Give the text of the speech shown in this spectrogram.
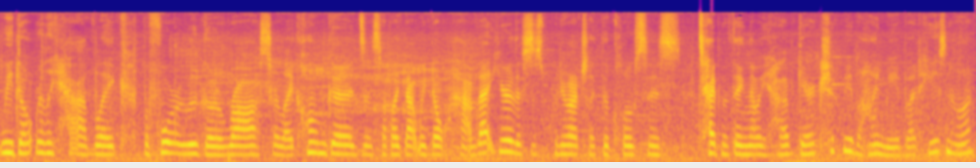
we don't really have like before we would go to Ross or like Home Goods and stuff like that. We don't have that here. This is pretty much like the closest type of thing that we have. Garrick should be behind me, but he's not.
